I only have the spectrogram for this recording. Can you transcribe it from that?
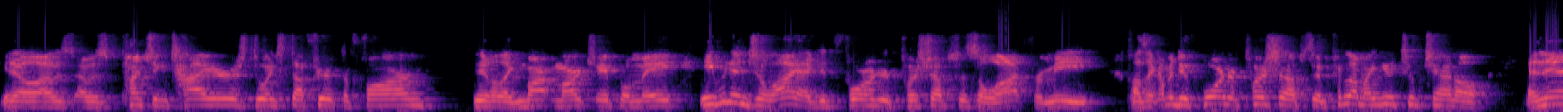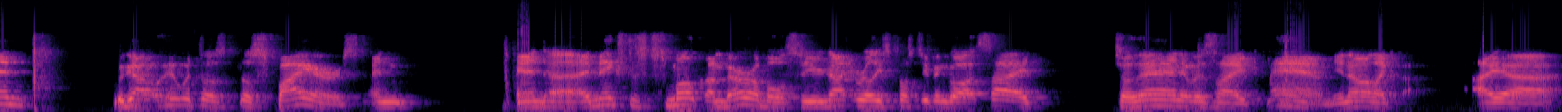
you know, I was I was punching tires, doing stuff here at the farm. You know, like Mar- March, April, May. Even in July, I did 400 push-ups. Was a lot for me. I was like, I'm gonna do 400 push-ups and put it on my YouTube channel. And then we got hit with those those fires and and uh, it makes the smoke unbearable so you're not really supposed to even go outside so then it was like man you know like i uh,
